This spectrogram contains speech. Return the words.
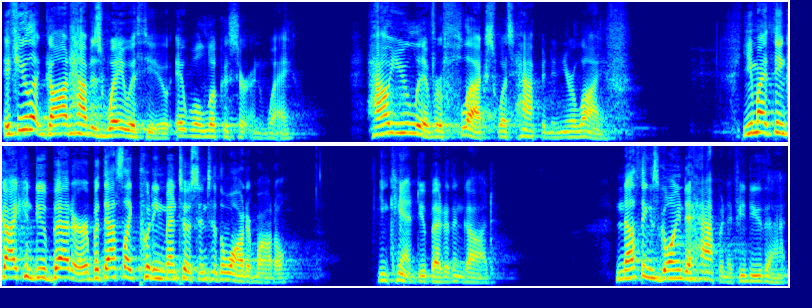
If you let God have his way with you, it will look a certain way. How you live reflects what's happened in your life. You might think I can do better, but that's like putting Mentos into the water bottle. You can't do better than God. Nothing's going to happen if you do that.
